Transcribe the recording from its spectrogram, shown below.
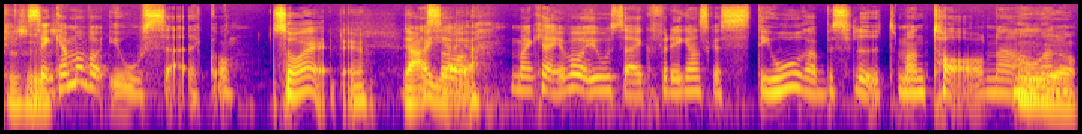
Precis. Sen kan man vara osäker. Så är det. Ja, Alltså, ja, ja. Man kan ju vara osäker för det är ganska stora beslut man tar när Oh, man ja.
